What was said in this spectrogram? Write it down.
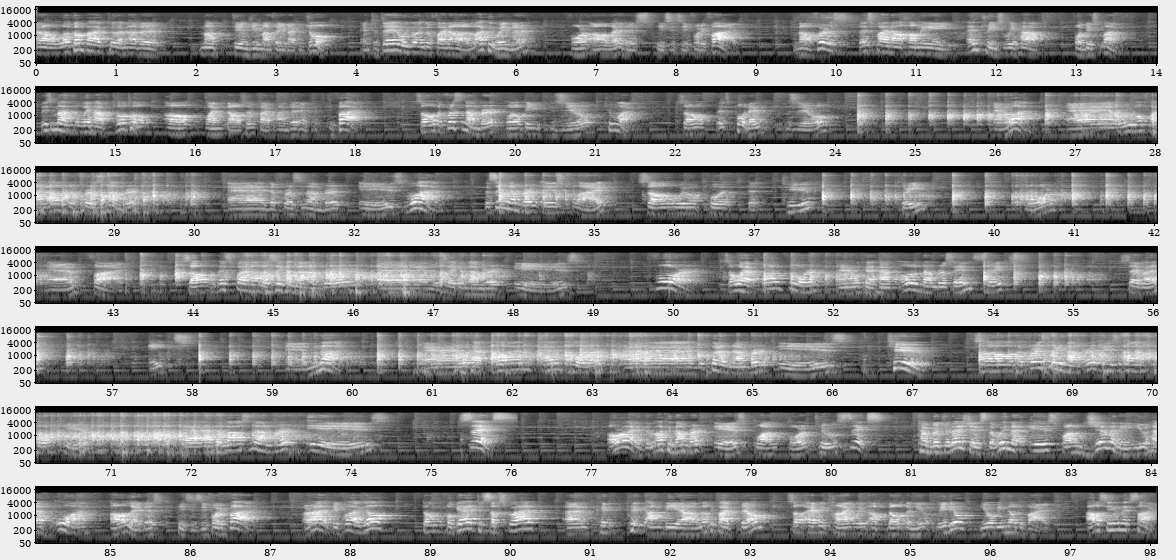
Hello, welcome back to another month GNG monthly lucky draw. And today we're going to find out a lucky winner for our latest PCC 45. Now first, let's find out how many entries we have for this month. This month we have total of 1555. So the first number will be 0 to 1. So let's put in 0 and 1. And we will find out the first number. And the first number is 1. The second number is 5. So we will put the 2, 3, 4, and 5. So let's find out the second number. And the second number is 4. So we have 1, 4, and we can have all the numbers in 6, 7, 8, and 9. The number is 2. So the first three numbers is 1, 4, 2. And the last number is 6. Alright, the lucky number is 1426. Congratulations, the winner is from Germany. You have won our latest PCC 45. Alright, before I go, don't forget to subscribe and click, click on the uh, notified bell so every time we upload a new video, you will be notified. I'll see you next time.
